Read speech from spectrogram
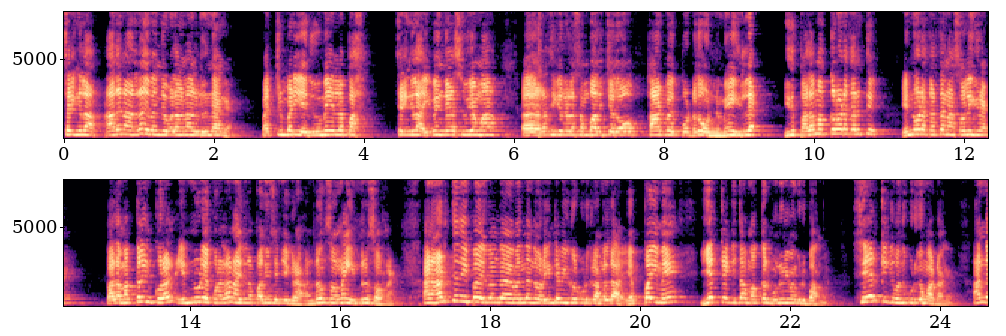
சரிங்களா? அதனால தான் இவங்க இவ்வளவு நாள் இருந்தாங்க. மற்றும்படி எதுவுமே இல்லைப்பா. சரிங்களா? இவங்க சுயமா ரசிகர்களை சம்பாதிச்சதோ ஹார்ட் ஒர்க் போட்டதோ ஒண்ணுமே இல்லை. இது பல மக்களோட கருத்து. என்னோட கருத்தை நான் சொல்லிக்கிறேன். பல மக்களின் குரல் என்னுடைய குரலாக நான் இதில் பதிவு செஞ்சுக்கிறேன். அன்றும் சொன்னேன் இன்றும் சொல்கிறேன் ஆனால் அடுத்தது இப்போ இவங்க வந்து அந்த ஒரு இன்டர்வியூக்கள் கொடுக்குறாங்கல்ல எப்பயுமே இயற்கைக்கு தான் மக்கள் முன்னுரிமை கொடுப்பாங்க. செயற்கைக்கு வந்து கொடுக்க மாட்டாங்க. அந்த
